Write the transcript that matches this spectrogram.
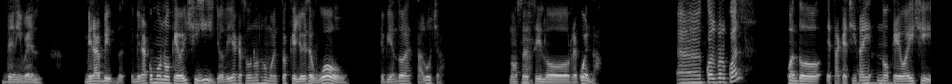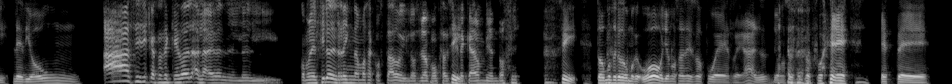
de nivel. Mira, mira cómo noqueó Ishii. Yo diría que son unos momentos que yo hice, wow, viendo esta lucha. No sé Mm. si lo recuerdas. Ah, ¿cuál, cuál, cuál? Cuando Takechita Ah. noqueó a Ishii, le dio un... Ah, sí, sí, que hasta se quedó el- el- el- el- como en el filo del ring nada más acostado y los Bucks así Sí. se le quedaron viendo, sí. Sí, todo el mundo quedó como que, wow, yo no sé si eso fue real, yo no sé si eso fue, este,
